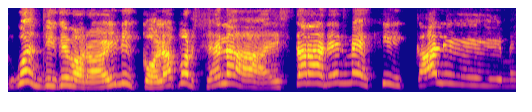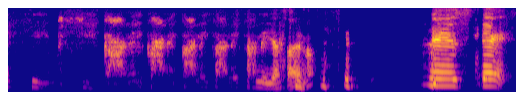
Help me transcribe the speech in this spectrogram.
Wendy Guevara y Nicola Porcela estarán en Mexicali. Mexicali, Mexicali, Cali, Cali, Cali, Cali, ya saben, ¿no? Este,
